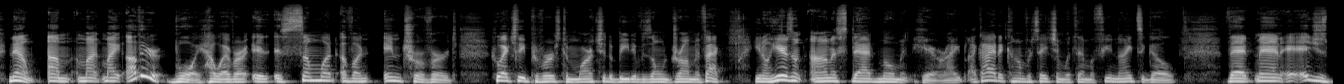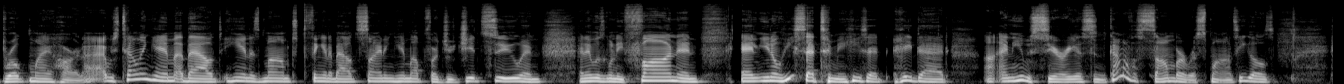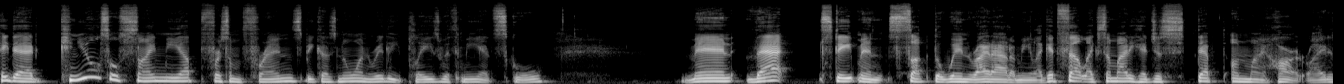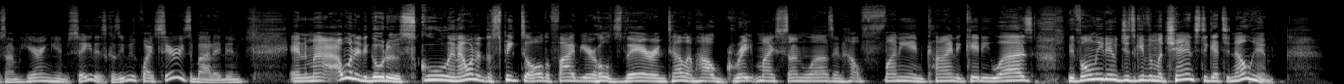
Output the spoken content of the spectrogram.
Now, um, my, my other boy, however, is, is, somewhat of an introvert who actually prefers to march to the beat of his own drum. In fact, you know, here's an honest dad moment here, right? Like I had a conversation with him a few nights ago that, man, it, it just broke my heart. I, I, was telling him about he and his mom thinking about signing him up for jujitsu and, and it was going to be fun. And, and, you know, he said to me, he said, Hey, dad, uh, and he was serious and kind of a somber response. He goes, Hey, Dad, can you also sign me up for some friends because no one really plays with me at school? Man, that statement sucked the wind right out of me. Like it felt like somebody had just stepped on my heart, right? As I'm hearing him say this, because he was quite serious about it. And and I wanted to go to school and I wanted to speak to all the five year olds there and tell them how great my son was and how funny and kind a kid he was. If only they would just give him a chance to get to know him.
